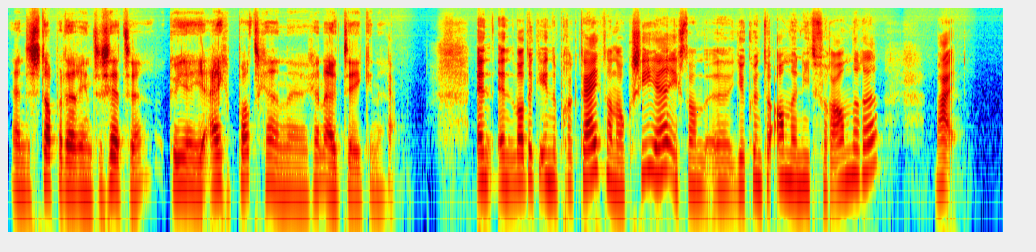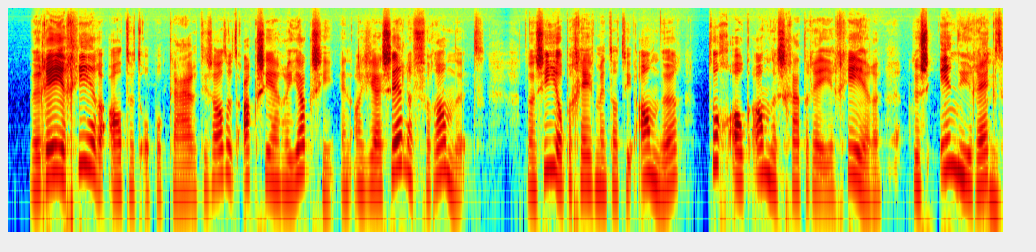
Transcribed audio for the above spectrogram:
en de stappen daarin te zetten, kun je je eigen pad gaan, uh, gaan uittekenen. Ja. En, en wat ik in de praktijk dan ook zie, hè, is dan, uh, je kunt de ander niet veranderen. Maar we reageren altijd op elkaar. Het is altijd actie en reactie. En als jij zelf verandert, dan zie je op een gegeven moment dat die ander toch ook anders gaat reageren. Dus indirect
